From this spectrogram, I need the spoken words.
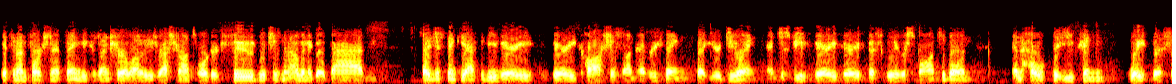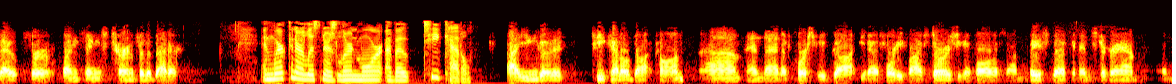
it's an unfortunate thing because I'm sure a lot of these restaurants ordered food, which is now going to go bad. So I just think you have to be very, very cautious on everything that you're doing and just be very, very fiscally responsible and, and hope that you can wait this out for when things turn for the better. And where can our listeners learn more about T. Kettle? Uh, you can go to teakettle.com. Um, and then, of course, we've got, you know, 45 stores. You can follow us on Facebook and Instagram and,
